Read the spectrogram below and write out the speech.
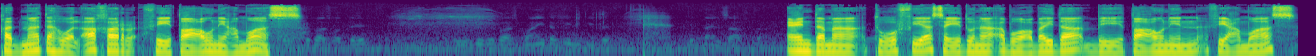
قد مات هو الآخر في طاعون عمواس. عندما توفي سيدنا أبو عبيدة بطاعون في عمواس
